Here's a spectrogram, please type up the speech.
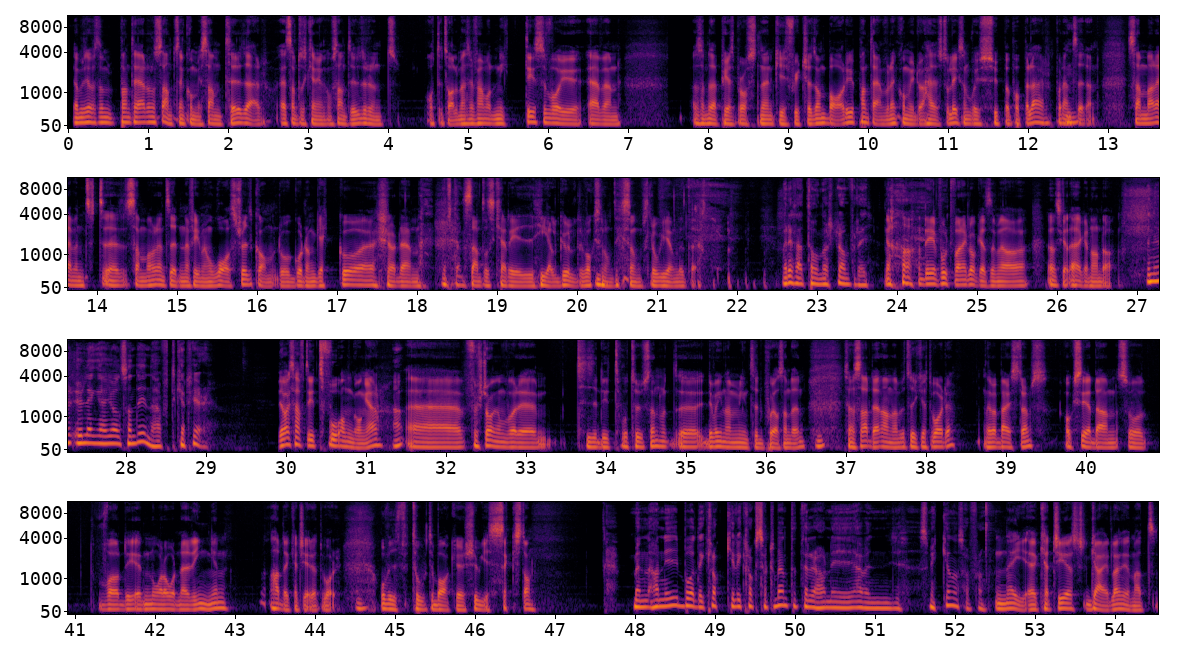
Ja, men Panteren och Samtsen kom ju samtidigt där. Eh, Carrera kom samtidigt runt 80-talet. Men sen framåt 90 så var ju även Alltså där Pierce Brosnan, Keith Richards, de bar ju Pantene för den kom ju då, Herrstorlek som var ju superpopulär på den tiden. Samma, även, eh, samma den tiden när filmen Wall Street kom, då Gordon Gecko eh, körde en Santos Carré i helguld. Det var också mm. någonting som slog igenom lite. Var det en tonårsdröm för dig? Ja, det är fortfarande en klocka som jag önskar äga någon dag. Men hur, hur länge har Jarl Sandin haft Cartier? Jag har haft det i två omgångar. Ja. Eh, första gången var det tidigt 2000. Eh, det var innan min tid på Jarl Sandin. Mm. Sen så hade jag en annan butik i Göteborg det. Det var Bergströms. Och sedan så var det några år när ingen hade Cartier i Göteborg. Mm. Och vi tog tillbaka 2016. Men har ni både klockor i klocksortimentet eller har ni även smycken och så? Från? Nej, eh, Cartiers guideline är att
